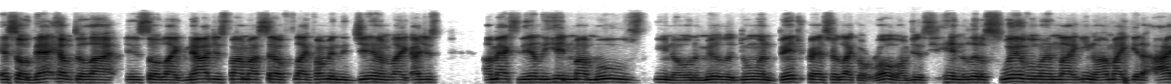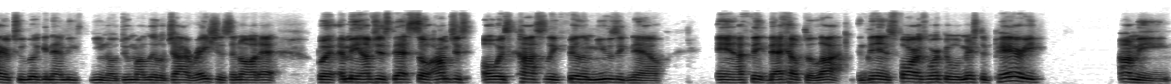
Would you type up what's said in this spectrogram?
and so that helped a lot. And so like now I just find myself like if I'm in the gym, like I just I'm accidentally hitting my moves, you know, in the middle of doing bench press or like a row. I'm just hitting a little swivel and like, you know, I might get an eye or two looking at me, you know, do my little gyrations and all that. But I mean, I'm just that so I'm just always constantly feeling music now. And I think that helped a lot. And then as far as working with Mr. Perry, I mean,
